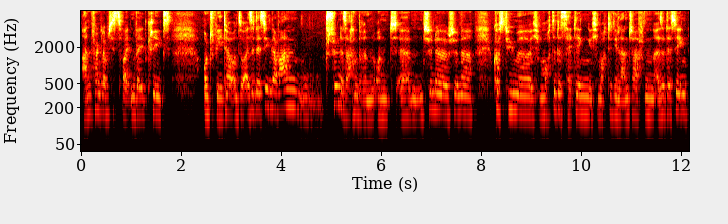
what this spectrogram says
Anfang, glaube ich, des Zweiten Weltkriegs und später und so. Also deswegen, da waren schöne Sachen drin und ähm, schöne, schöne Kostüme. Ich mochte das Setting, ich mochte die Landschaften. Also deswegen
